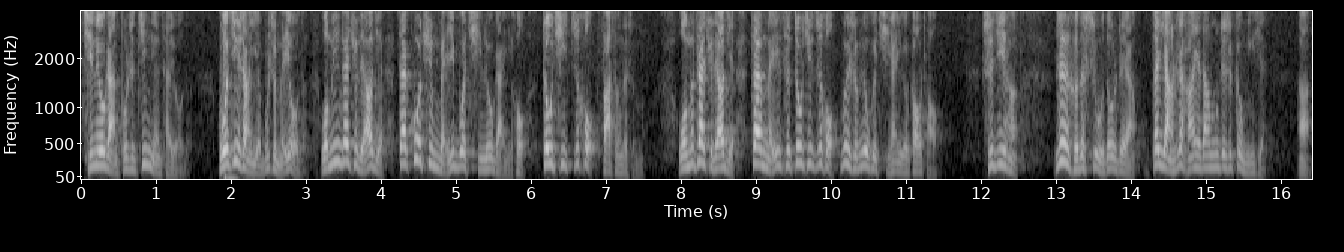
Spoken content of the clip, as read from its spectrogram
禽流感不是今年才有的，国际上也不是没有的。我们应该去了解，在过去每一波禽流感以后，周期之后发生了什么。我们再去了解，在每一次周期之后，为什么又会体现一个高潮？实际上，任何的事物都是这样。在养殖行业当中，这是更明显啊。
